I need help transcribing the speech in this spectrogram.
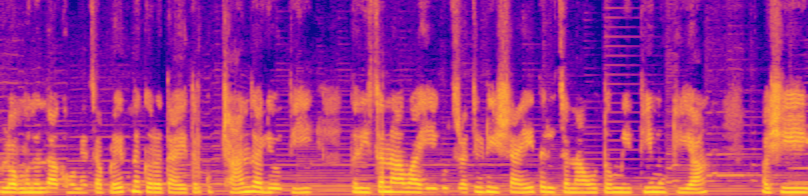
ब्लॉगमधून दाखवण्याचा प्रयत्न करत आहे. तर खूप छान झाली होती तर हिचं नाव आहे गुजराती डिश आहे. तर हिचं नाव होतं मेथी मुठिया अशी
